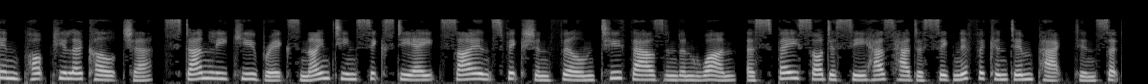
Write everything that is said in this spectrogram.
In popular culture, Stanley Kubrick's 1968 science fiction film 2001, A Space Odyssey has had a significant impact in such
